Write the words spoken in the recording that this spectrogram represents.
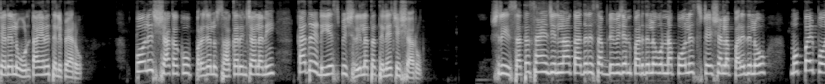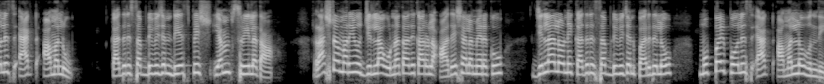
చర్యలు ఉంటాయని తెలిపారు. పోలీస్ శాఖకు ప్రజలు సహకరించాలని కదిరి డీఎస్పీ శ్రీలత తెలియచేశారు శ్రీ సత్యసాయి జిల్లా కదిరి సబ్ డివిజన్ పరిధిలో ఉన్న పోలీస్ స్టేషన్ల పరిధిలో ముప్పై పోలీస్ యాక్ట్ అమలు. Kadiri sub division DSP M Srilatha రాష్ట్ర మరియు జిల్లా ఉన్నతాధికారుల ఆదేశాల మేరకు జిల్లాలోని కదిరి సబ్ డివిజన్ పరిధిలో ముప్పై పోలీస్ యాక్ట్ అమల్లో ఉంది.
